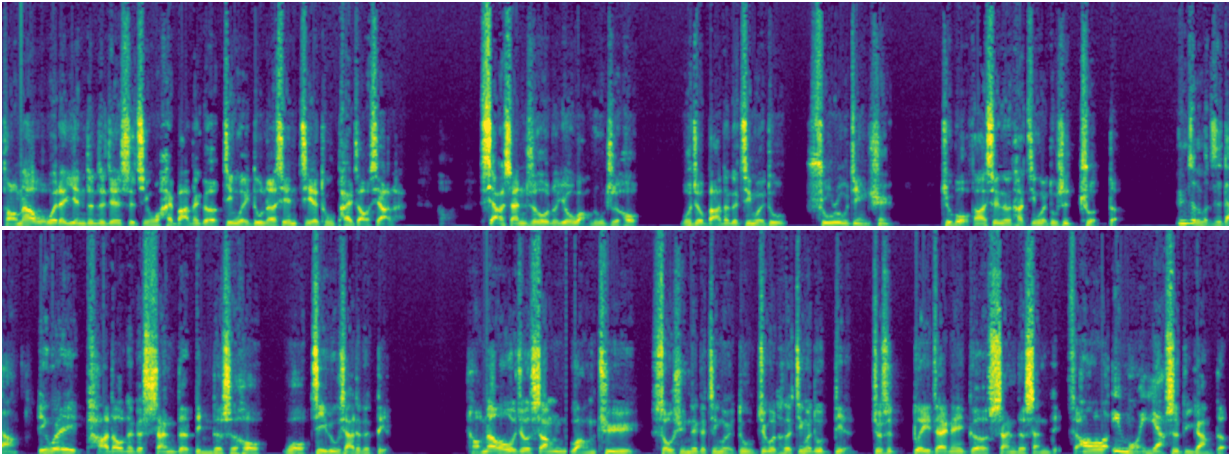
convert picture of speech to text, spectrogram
好，那我为了验证这件事情，我还把那个经纬度呢先截图拍照下来。好，下山之后呢，有网络之后，我就把那个经纬度输入进去，结果我发现呢，它经纬度是准的。你怎么知道？因为爬到那个山的顶的时候，我记录下这个点。好，然后我就上网去搜寻那个经纬度，结果它的经纬度点就是对在那个山的山顶上。哦，一模一样，是一样的，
